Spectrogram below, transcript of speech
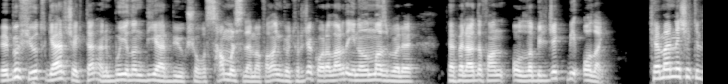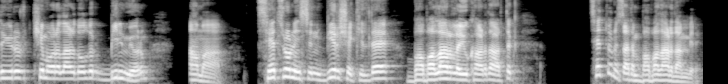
Ve bu feud gerçekten hani bu yılın diğer büyük şovu SummerSlam'e falan götürecek. Oralarda inanılmaz böyle tepelerde falan olabilecek bir olay. Kemer ne şekilde yürür, kim oralarda olur bilmiyorum. Ama Seth Rollins'in bir şekilde babalarla yukarıda artık Seth Rollins zaten babalardan biri.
